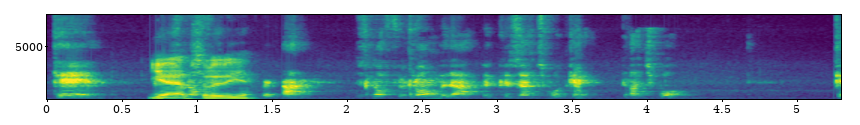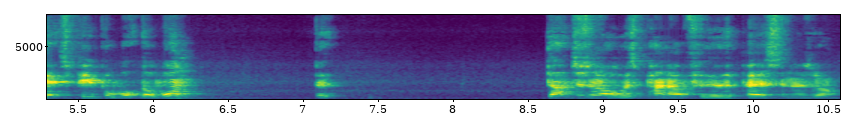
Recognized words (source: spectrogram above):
gain. yeah, There's absolutely. nothing wrong with that. There's nothing wrong with that because that's what get, that's what gets people what they want. But that doesn't always pan out for the other person as well.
